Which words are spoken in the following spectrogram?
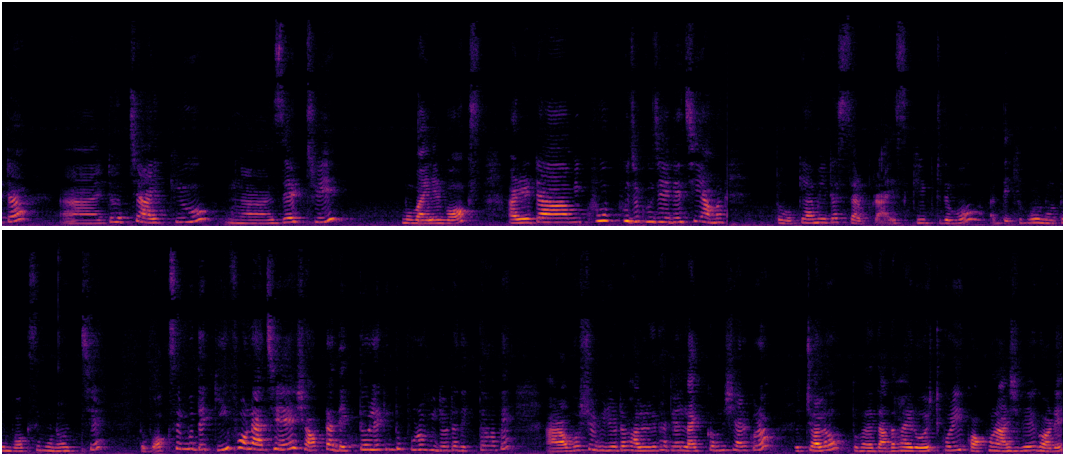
এটা। এটা হচ্ছে আইকিউ জেড থ্রি মোবাইলের বক্স। আর এটা আমি খুব খুঁজে খুঁজে এনেছি, আমার তো ওকে আমি এটা সারপ্রাইজ গিফট দেবো। আর দেখে পুরো নতুন বক্সে মনে হচ্ছে। তো বক্সের মধ্যে কি ফোন আছে, সবটা দেখতে হলে কিন্তু পুরো ভিডিওটা দেখতে হবে। আর অবশ্যই ভিডিওটা ভালো লেগে থাকলে লাইক কমেন্ট শেয়ার করো। তো চলো, তোমাদের দাদা ভাই ওয়েস্ট করি, কখন আসবে ঘরে।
